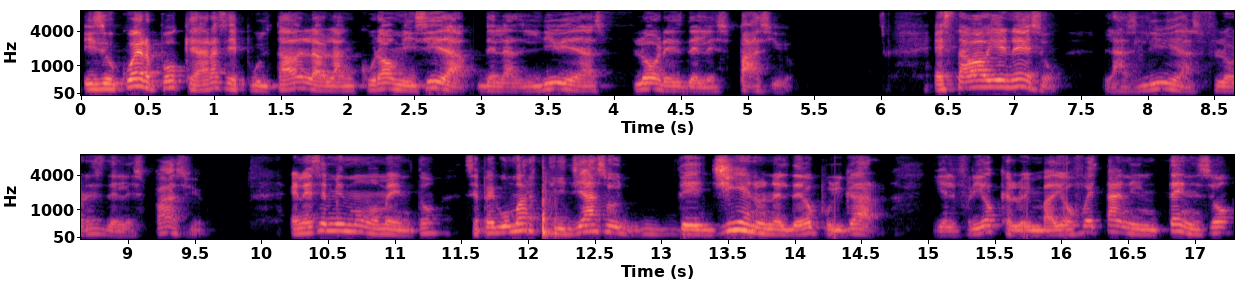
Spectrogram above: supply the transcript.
y su cuerpo quedara sepultado en la blancura homicida de las lívidas flores del espacio. Estaba bien eso, las lívidas flores del espacio. En ese mismo momento se pegó un martillazo de lleno en el dedo pulgar y el frío que lo invadió fue tan intenso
